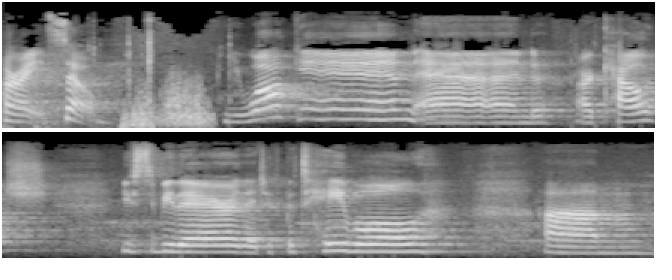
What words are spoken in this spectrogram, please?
All right, so you walk in and our couch used to be there. They took the table. Um,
